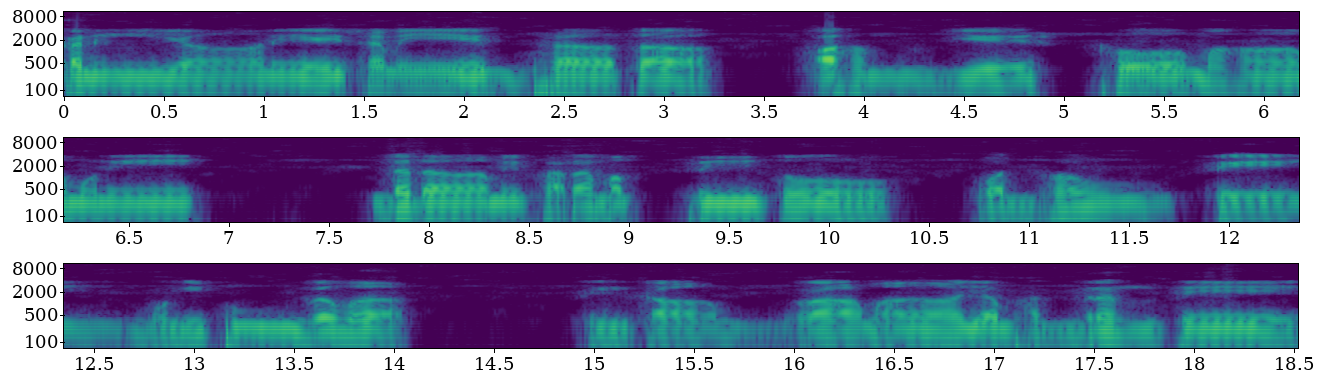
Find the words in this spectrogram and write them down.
कनीयानेष मे भ्राता अहम् ज्येष्ठो महामुने। ददामि परमप्रसादम् प्रीतो वध्वौ ते मुनिपुङ्गव। सीताम् रामाय भद्रन्ते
